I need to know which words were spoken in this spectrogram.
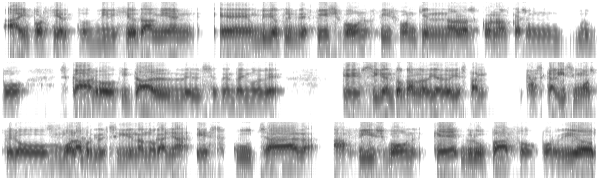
Ah, y por cierto, dirigió también eh, un videoclip de Fishbone. Fishbone, quien no los conozca, es un grupo ska y tal del 79, que siguen tocando a día de hoy, están cascadísimos, pero mola porque le siguen dando caña. Escuchar a Fishbone, qué grupazo, por Dios,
